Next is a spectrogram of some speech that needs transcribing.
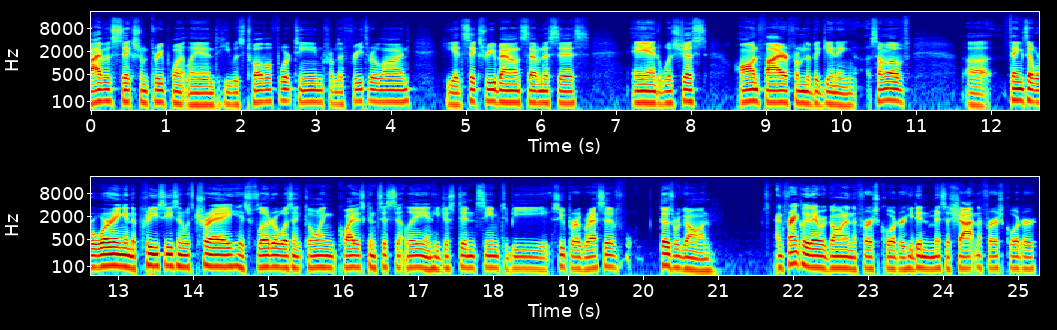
five of six from three point land. He was 12 of 14 from the free throw line. He had six rebounds, seven assists, and was just on fire from the beginning. Some of uh, things that were worrying in the preseason with Trae, his floater wasn't going quite as consistently, and he just didn't seem to be super aggressive. Those were gone. And frankly, they were gone in the first quarter. He didn't miss a shot in the first quarter.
